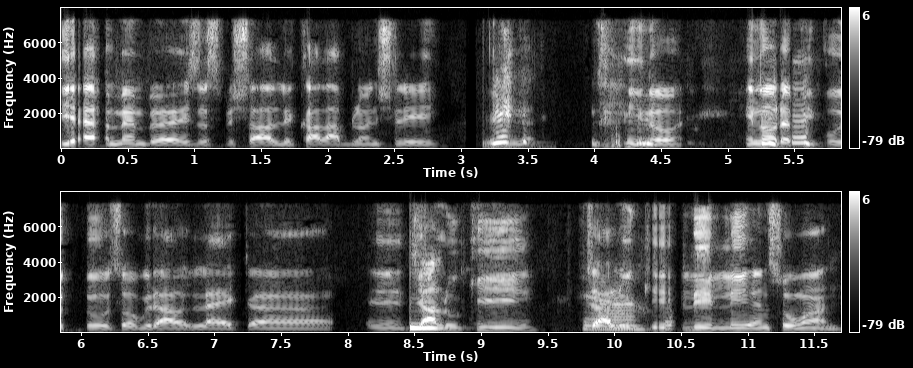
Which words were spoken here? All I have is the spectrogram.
yeah, members, especially Carla Blunchley, you know, and other people too. So without like uh, eh, Jaluki, Yeah. Jaluki, Lily, and so on.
